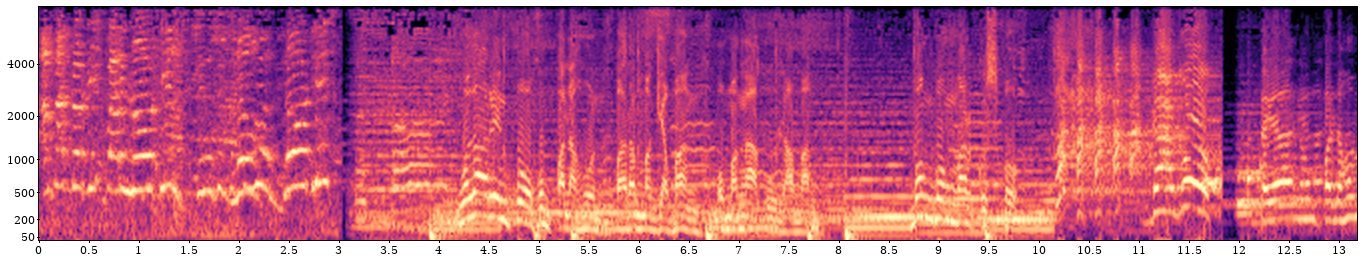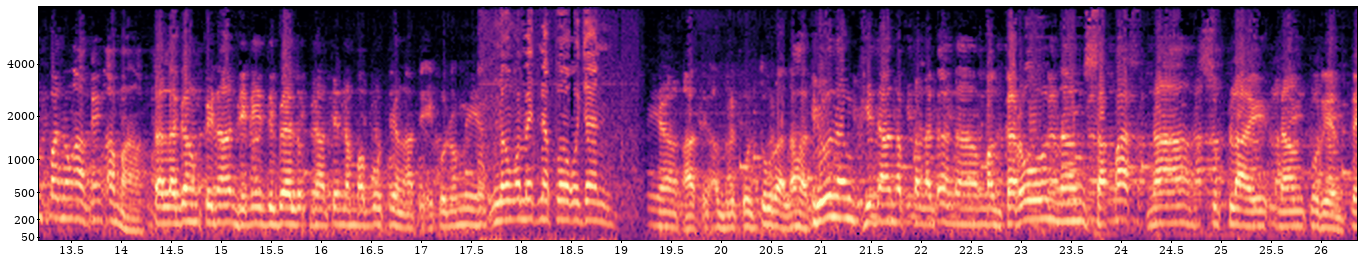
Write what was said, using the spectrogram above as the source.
Ang notice para notice. Sinusunod. Notice. Wala rin po akong panahon para magyabang o mangako lamang. Bongbong Marcos po. Gago! Kaya nung panahon pa nung aking ama, talagang pinadinidevelop natin na mabuti ang ating ekonomiya, No comment na po ako dyan. ang ating agrikultura, lahat. Yun ang hinanap talaga na magkaroon ng sapat na supply ng kuryente.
